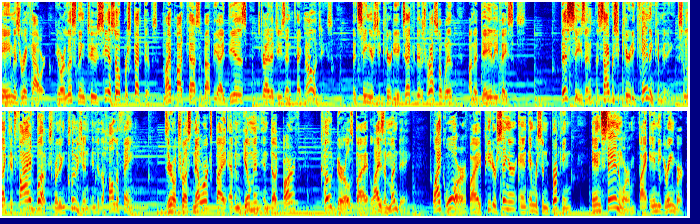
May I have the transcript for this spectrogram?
Name is Rick Howard. You are listening to CSO Perspectives, my podcast about the ideas, strategies, and technologies that senior security executives wrestle with on a daily basis. This season, the Cybersecurity Canon Committee selected five books for inclusion into the Hall of Fame Zero Trust Networks by Evan Gilman and Doug Barth, Code Girls by Liza Mundy, Like War by Peter Singer and Emerson Brooking, and Sandworm by Andy Greenberg.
